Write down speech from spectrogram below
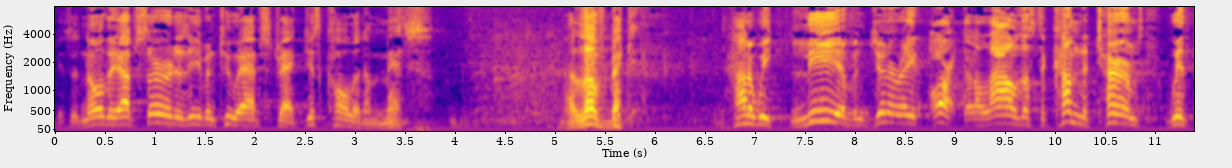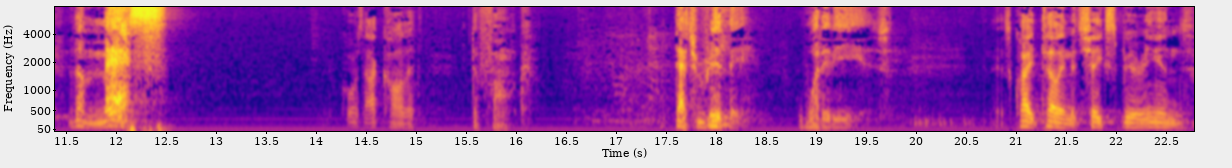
He says, No, the absurd is even too abstract. Just call it a mess. I love Beckett. How do we live and generate art that allows us to come to terms with the mess? Of course, I call it the funk. That's really what it is. It's quite telling that Shakespeare ends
